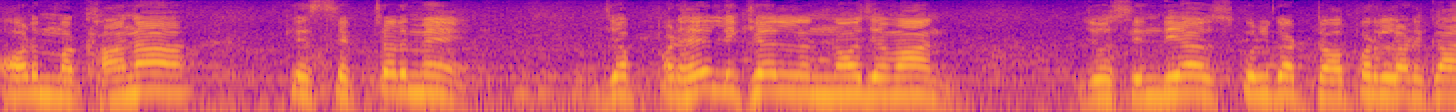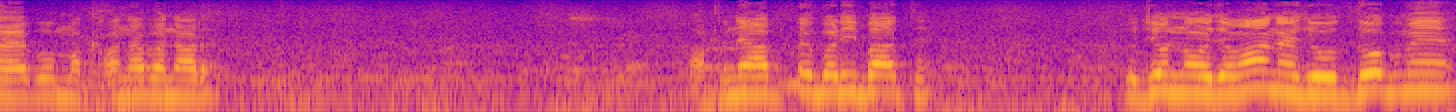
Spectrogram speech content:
और मखाना के सेक्टर में जब पढ़े लिखे नौजवान, जो सिंधिया स्कूल का टॉपर लड़का है, वो मखाना बना रहा अपने आप में बड़ी बात है। तो जो नौजवान है, जो उद्योग में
